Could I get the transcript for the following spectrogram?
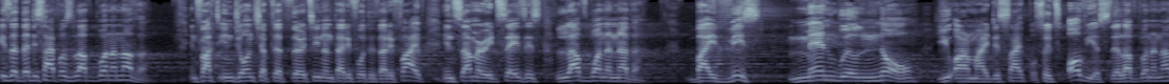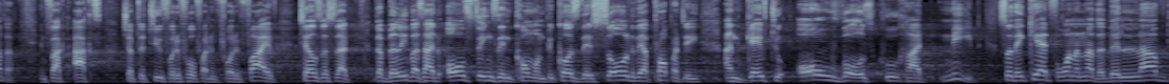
is that the disciples loved one another. In fact, in John chapter 13 and 34 to 35, in summary, it says this love one another. By this, men will know you are my disciples. So it's obvious they loved one another. In fact, Acts chapter 2, 44 and 45 tells us that the believers had all things in common because they sold their property and gave to all those who had need. So they cared for one another. They loved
